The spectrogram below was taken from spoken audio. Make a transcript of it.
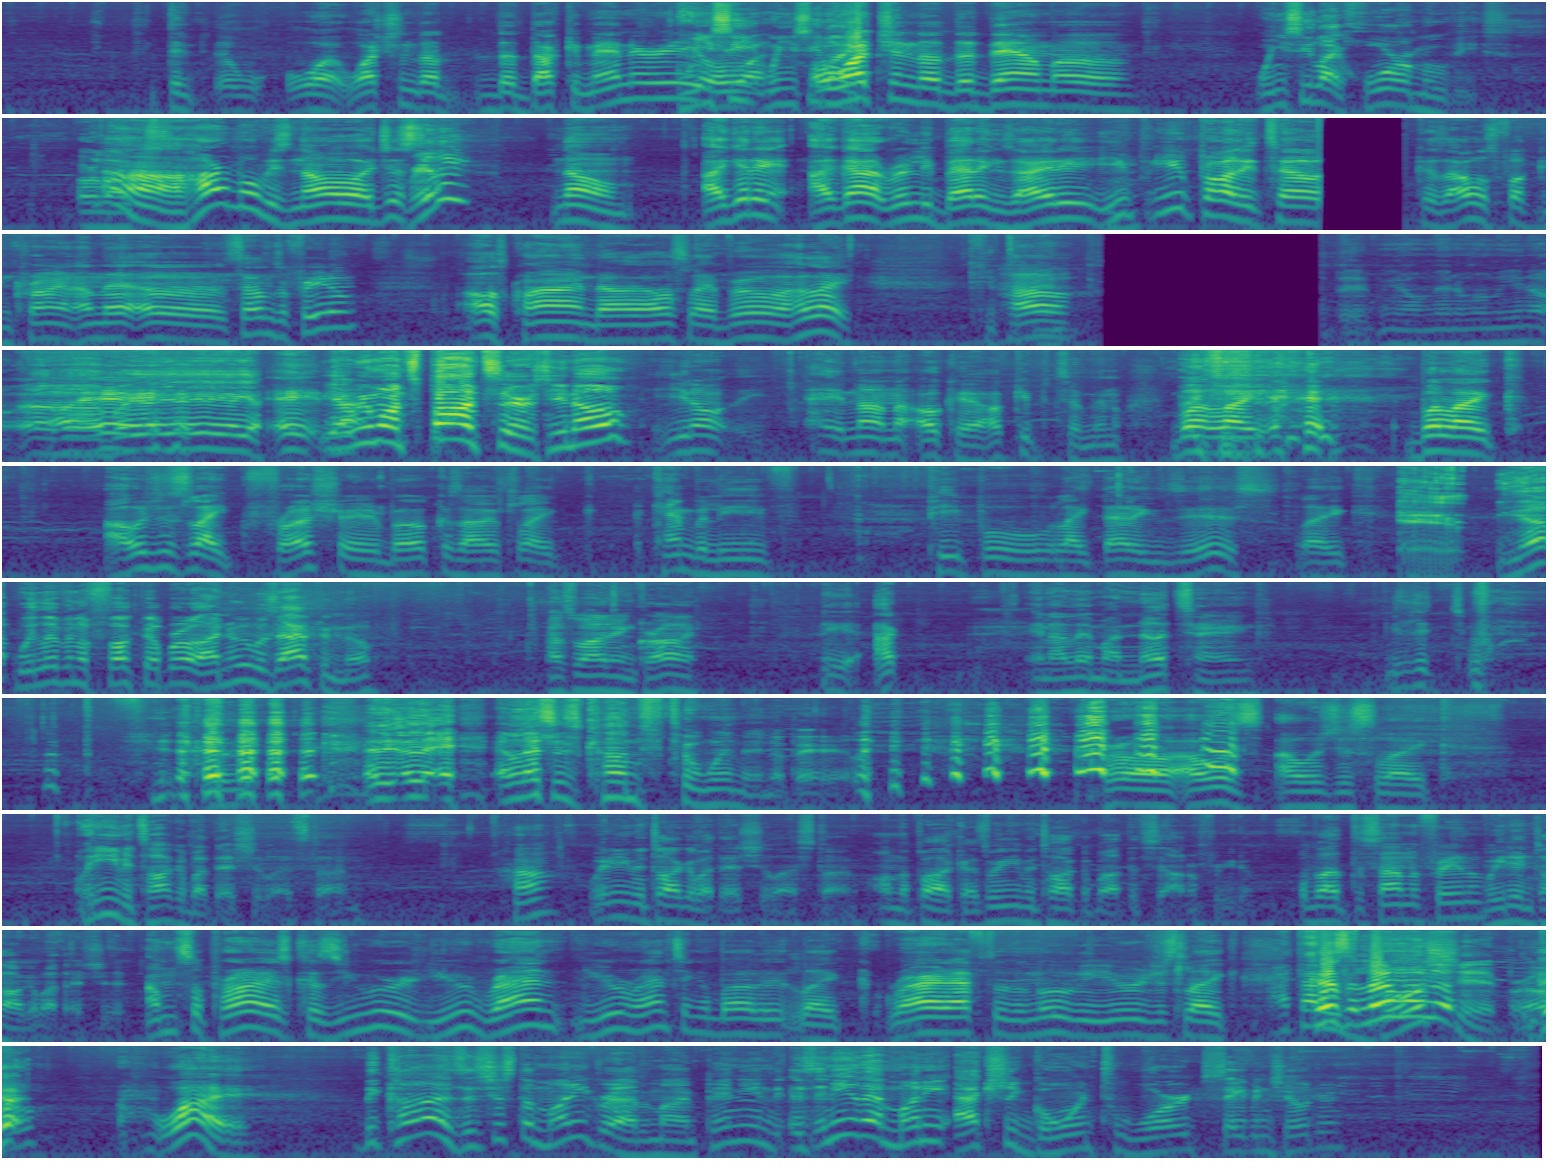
Did, uh, what watching the the documentary When you or, see- when you see, or like- watching the, the damn uh When you see like horror movies, or like. nah, horror movies no I just Really? no I get it I got really bad anxiety you Mm-hmm. you probably tell because I was fucking crying on that uh Sounds of Freedom I was crying dog I was like bro I like Keep how you know, minimum, you know. Oh, Uh, hey, yeah, hey, yeah, yeah, yeah, yeah. hey, yeah, we want sponsors, you know. you know hey no no okay I'll keep it to a minimum but like but like I was just like frustrated bro because I was like I can't believe people like that exist like Yep, we live in a fucked up world. I knew it was acting though. That's why I didn't cry, nigga, I and I let my nuts hang. you lit- Unless it comes to women, apparently. bro I was I was just like we didn't even talk about that shit last time. Huh We didn't even talk about that shit last time on the podcast. We didn't even talk about the sound of freedom. about the Sound of Freedom We didn't talk about that shit. I'm surprised because you were you ran you were ranting about it like right after the movie. You were just like, I thought it was look, bullshit, bro. go- why? Because it's just a money grab, in my opinion. Is any of that money actually going towards saving children?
